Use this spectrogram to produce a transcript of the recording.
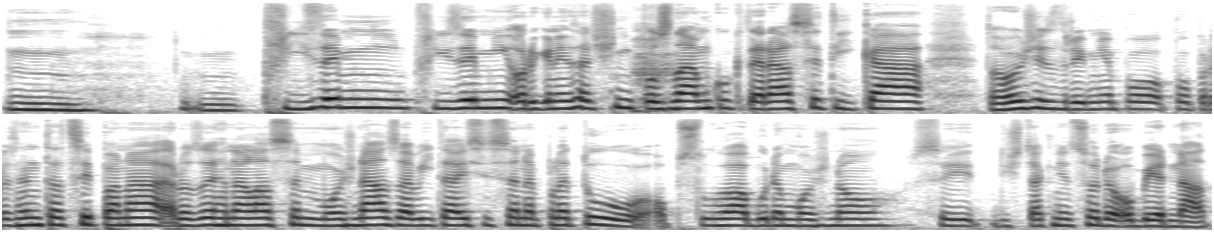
mm, přízemní, přízemní organizační poznámku, která se týká toho, že zřejmě po, po prezentaci pana Rozehnala se možná zavítá, jestli se nepletu obsluha, bude možno si, když tak něco doobjednat.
